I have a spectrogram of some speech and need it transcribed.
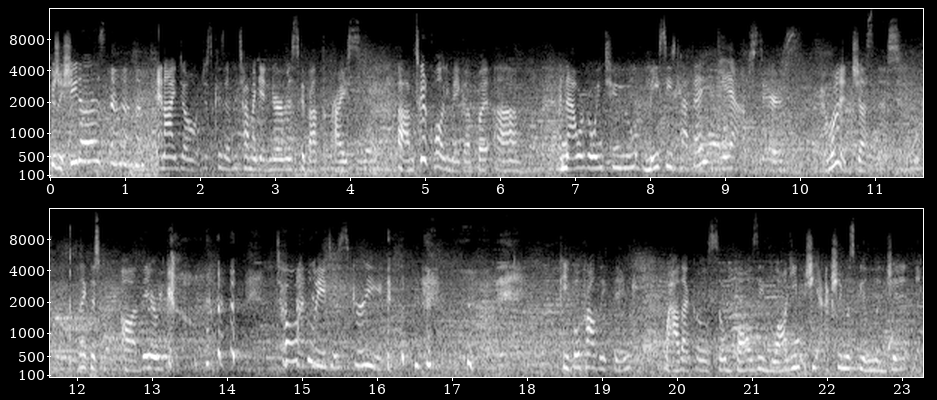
usually she does and I don't, just because every time I get nervous about the price. Um, it's good quality makeup, but, um, and now we're going to Macy's Cafe. Yeah, upstairs. I want to adjust this. I Like this, oh, there we go. totally discreet people probably think, wow, that girl is so ballsy vlogging. She actually must be a legit like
